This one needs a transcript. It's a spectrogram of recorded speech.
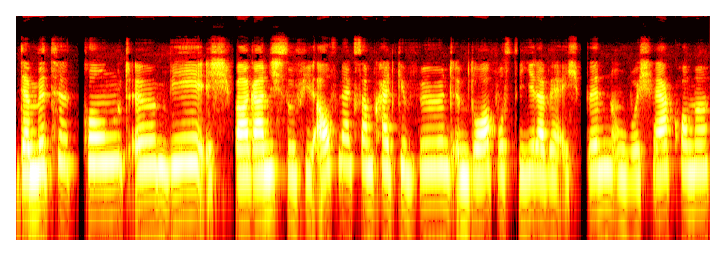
der Mittelpunkt irgendwie. Ich war gar nicht so viel Aufmerksamkeit gewöhnt. Im Dorf wusste jeder, wer ich bin und wo ich herkomme.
